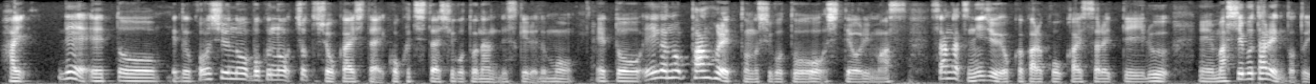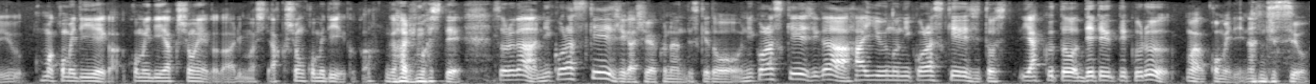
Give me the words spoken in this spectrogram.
はい。で、えっと、えっと、今週の僕のちょっと紹介したい、告知したい仕事なんですけれども、えっと、映画のパンフレットの仕事をしております。3月24日から公開されている、えー、マッシブタレントという、まあ、コメディ映画、コメディアクション映画がありまして、アクションコメディ映画か がありまして、それがニコラス・ケイジが主役なんですけど、ニコラス・ケイジが俳優のニコラス・ケイジと役と出てくる、まあ、コメディなんですよ。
